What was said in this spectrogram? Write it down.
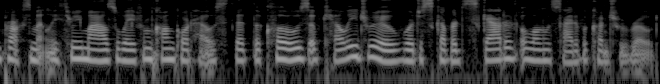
approximately three miles away from Concord House, that the clothes of Kelly Drew were discovered scattered along the side of a country road.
